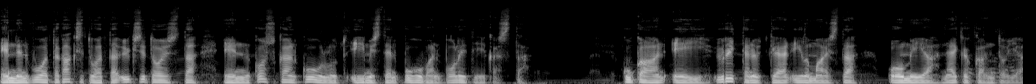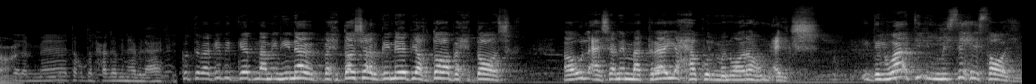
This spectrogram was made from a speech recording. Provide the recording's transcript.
Ennen vuotta 2011 en koskaan kuullut ihmisten puhuvan politiikasta. Kukaan ei yrittänytkään ilmaista omia näkökantojaan. اقول عشان اما تريح اكل من وراهم عيش دلوقتي المسيحي صايم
